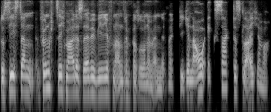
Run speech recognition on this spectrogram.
Du siehst dann 50 Mal dasselbe Video von anderen Personen im Endeffekt, die genau exakt das Gleiche machen.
